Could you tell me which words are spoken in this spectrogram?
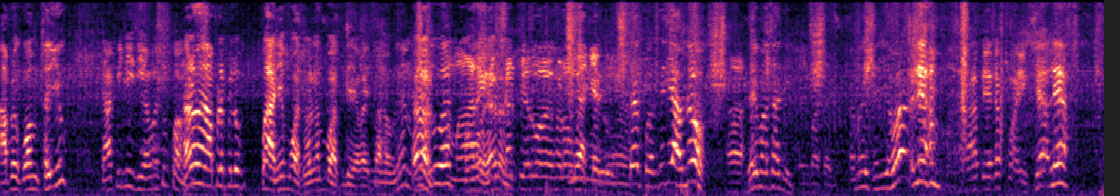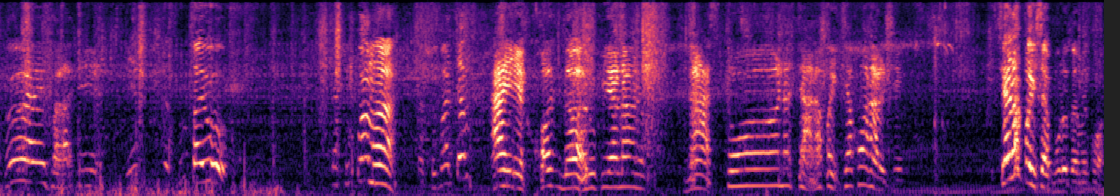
આપણે કોમ થઈ ગયું? ચા પી લીધી હવે શું કામ? હાલો આપણે પેલું પાછે બોધો ને બોધ દેવાય પાછો. એમ? હાલો. સારું પેરો મારે હેડો. તે. પંડિતજી આવજો. જય માતાજી. તમે જઈએ હો. લે આમ. આ બેટા પૈસા લે. ઓય ભલાજી. શું થયું? શું કામ હા? શું ચમ? આ એકો દસ રૂપિયાના નાસ્તો ને ચાના પૈસા કોણ હાલશે? શેના પૈસા ભૂલો તમે કહો?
